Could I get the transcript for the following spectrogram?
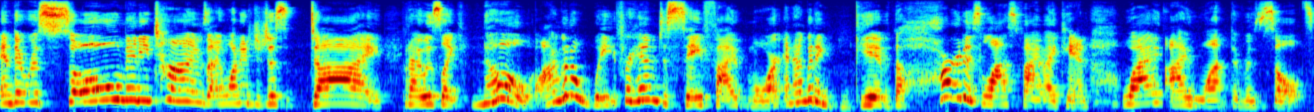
And there was so many times I wanted to just die. But I was like, no, I'm gonna wait for him to say five more and I'm gonna give the hardest last five I can. Why? I want the results.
